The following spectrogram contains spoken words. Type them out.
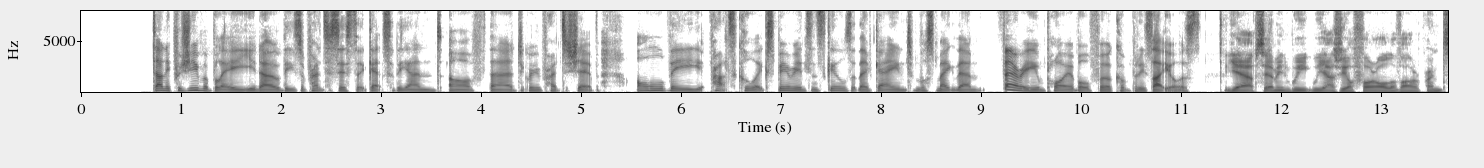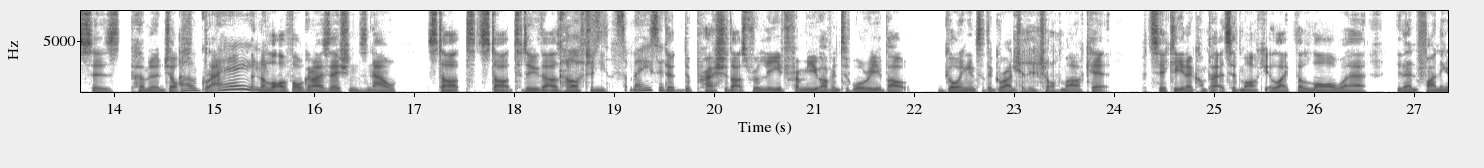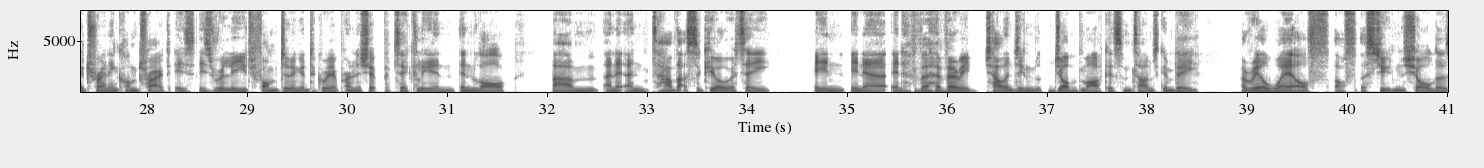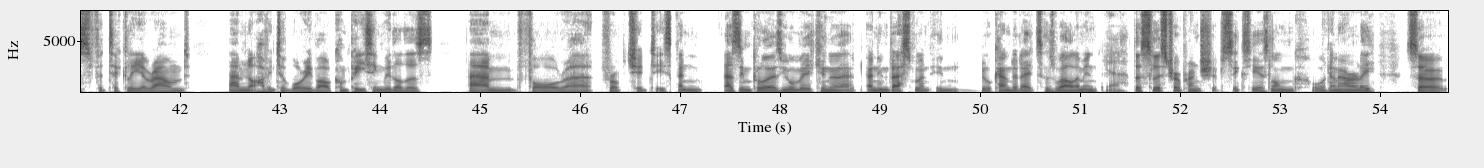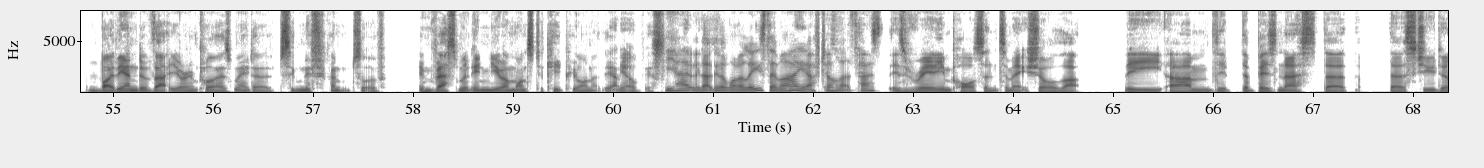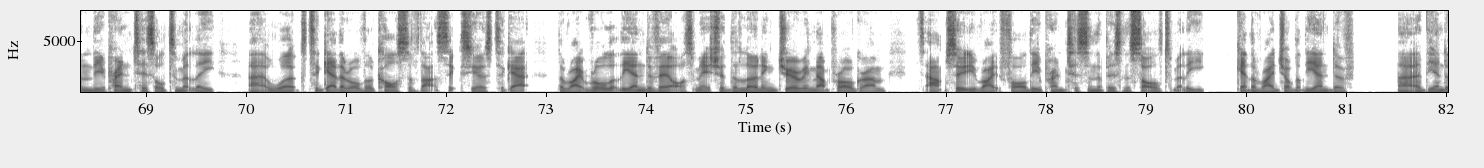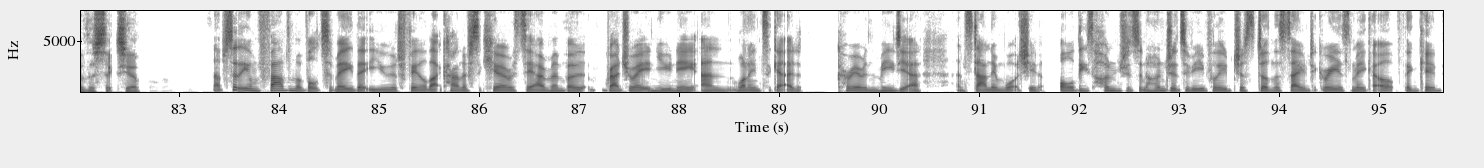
Danny, presumably, you know, these apprentices that get to the end of their degree apprenticeship, all the practical experience and skills that they've gained must make them very employable for companies like yours. Yeah, so I mean, we, we actually offer all of our apprentices permanent jobs. Oh, great. And a lot of organisations now start start to do that as well. That's amazing. The, the pressure that's relieved from you having to worry about going into the graduate yeah. job market particularly in a competitive market like the law, where you're then finding a training contract, is is relieved from doing a degree apprenticeship, particularly in in law, um, and and to have that security in in a in a very challenging job market sometimes can be a real weight off off a student's shoulders, particularly around um, not having to worry about competing with others um, for uh, for opportunities. And as employers, you're making a, an investment in your candidates as well. I mean, yeah. the solicitor apprenticeship six years long ordinarily. So mm. by the end of that, your employer's made a significant sort of investment in you and wants to keep you on at the end, yeah. obviously. Yeah, you're not going to want to lose them, are you, after all that time? It's really important to make sure that the um, the, the business, the the student, the apprentice ultimately uh, works together over the course of that six years to get the right role at the end of it or to make sure the learning during that program is absolutely right for the apprentice and the business to ultimately get the right job at the end of uh, at the end of the six year program. Absolutely unfathomable to me that you would feel that kind of security. I remember graduating uni and wanting to get a career in the media and standing watching all these hundreds and hundreds of people who'd just done the same degree as me get up thinking,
